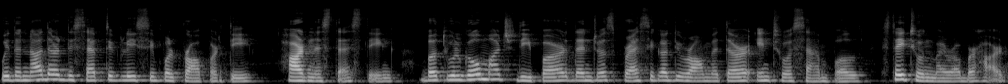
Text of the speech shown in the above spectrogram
with another deceptively simple property hardness testing, but we'll go much deeper than just pressing a durometer into a sample. Stay tuned, my rubber hearts.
